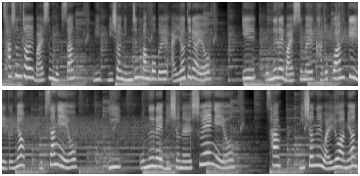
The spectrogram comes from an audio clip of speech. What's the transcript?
사순절 말씀 묵상 및 미션 인증 방법을 알려드려요. 1. 오늘의 말씀을 가족과 함께 읽으며 묵상해요. 2. 오늘의 미션을 수행해요. 3. 미션을 완료하면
